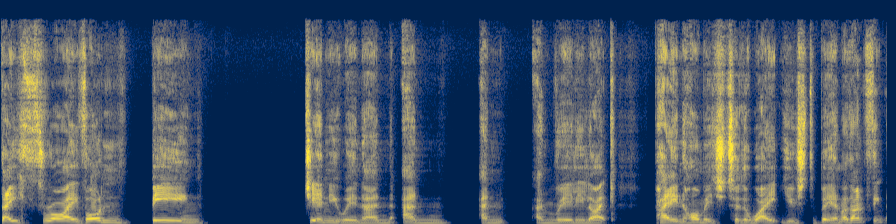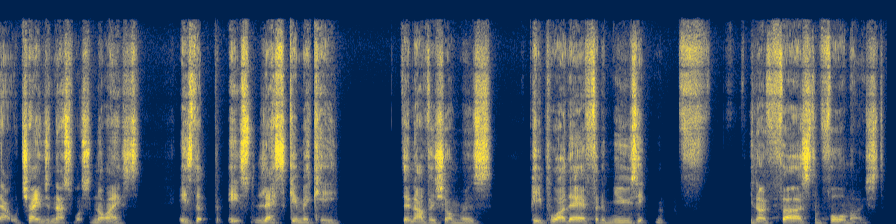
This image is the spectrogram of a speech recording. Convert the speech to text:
they thrive on being genuine and and and and really like paying homage to the way it used to be. And I don't think that will change. And that's what's nice is that it's less gimmicky than other genres. People are there for the music, you know, first and foremost.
